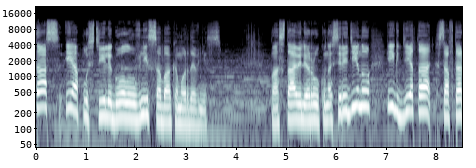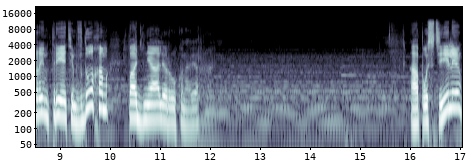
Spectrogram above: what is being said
таз и опустили голову вниз, собака мордой вниз. Поставили руку на середину и где-то со вторым-третьим вдохом подняли руку наверх. Опустили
